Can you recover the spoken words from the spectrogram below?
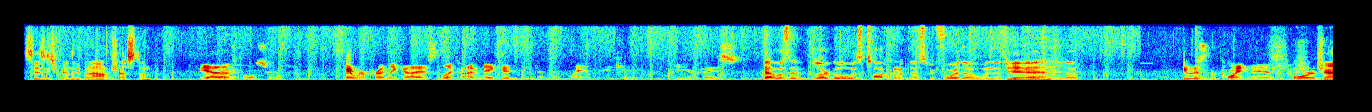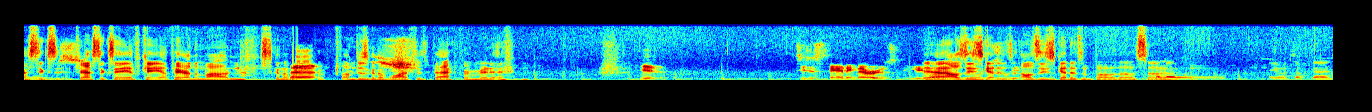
says he's friendly, but I don't trust him. Yeah, that's bullshit. Hey, we're friendly, guys. Look, I'm naked. And then wham, AK in your face. That wasn't Blurgle was talking with us before though when the three Yeah. guys rolled up. He was the point man for the Drastic's, memes. Drastic's AFK up here on the mountain. I'm just gonna, I'm just gonna watch his back for a minute. He, is he just standing there, or is he? yeah, all like, he's really got is asleep? all he's got is a bow though. So Hello. Hey, what's up, guys?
